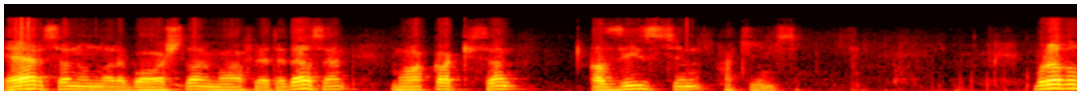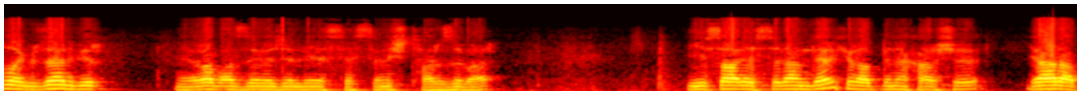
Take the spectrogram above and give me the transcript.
Eğer sen onları bağışlar, mağfiret edersen muhakkak ki sen azizsin, hakimsin. Burada da güzel bir e, Rab Azze ve Celle'ye sesleniş tarzı var. İsa Aleyhisselam der ki Rabbine karşı Ya Rab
